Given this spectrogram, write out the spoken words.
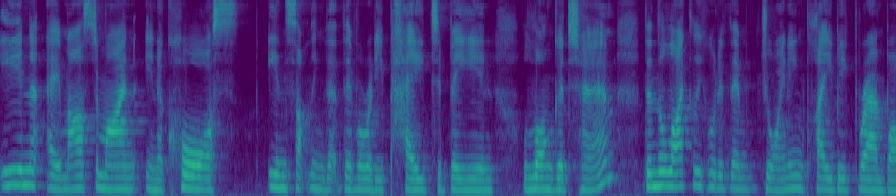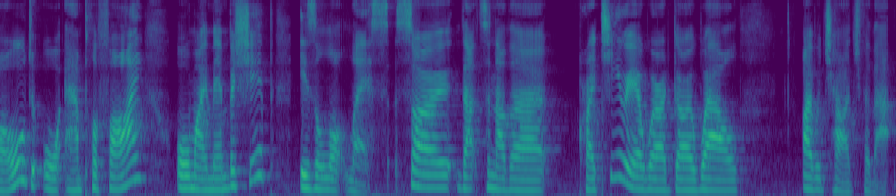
in a mastermind, in a course, in something that they've already paid to be in longer term, then the likelihood of them joining Play Big Brand Bold or Amplify or my membership is a lot less. So that's another criteria where I'd go, well, I would charge for that.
